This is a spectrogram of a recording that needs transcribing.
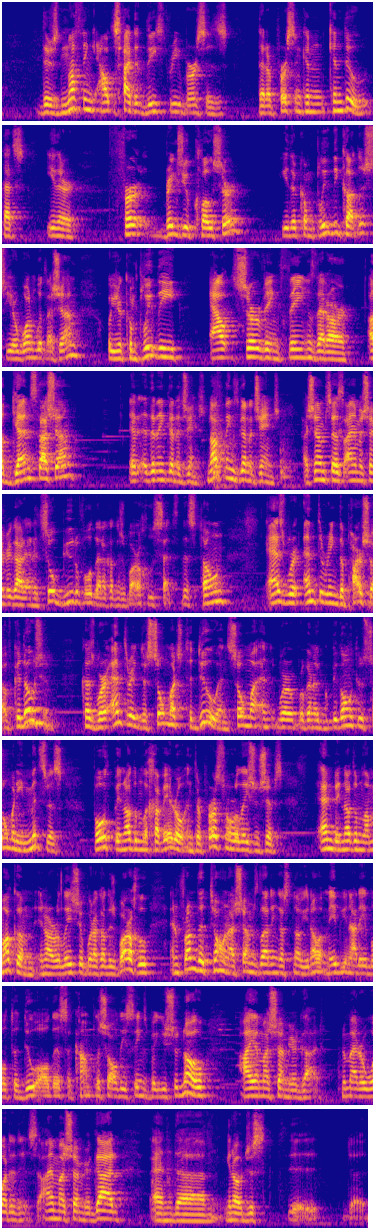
there's nothing outside of these three verses that a person can, can do that's either for, brings you closer, either completely kaddish, you're one with Hashem, or you're completely out serving things that are against Hashem. It, it ain't going to change. Nothing's going to change. Hashem says, "I am Hashem your God," and it's so beautiful that Hakadosh Baruch Hu sets this tone as we're entering the parsha of Kedoshim because we're entering. There's so much to do, and so much, and we're, we're going to be going through so many mitzvahs both Ben Adam Lechavero, interpersonal relationships, and Ben Adam Lamakam in our relationship with HaKadosh Baruch Hu. And from the tone, Hashem's letting us know, you know what, maybe you're not able to do all this, accomplish all these things, but you should know, I am Hashem your God, no matter what it is. I am Hashem your God, and, um, you know, just uh, uh,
